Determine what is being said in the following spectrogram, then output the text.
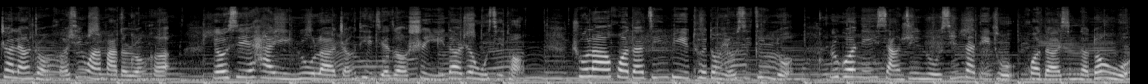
这两种核心玩法的融合，游戏还引入了整体节奏适宜的任务系统。除了获得金币推动游戏进度，如果你想进入新的地图，获得新的动物，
